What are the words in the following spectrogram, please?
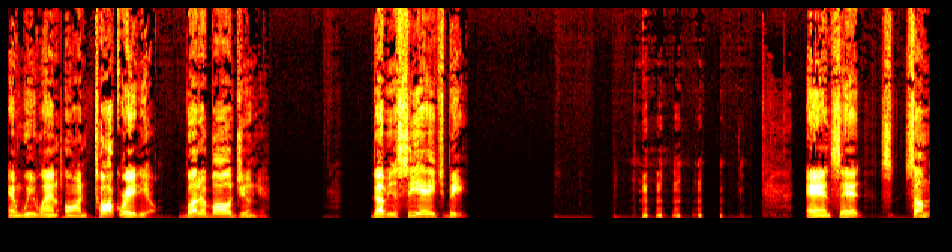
And we went on talk radio, Butterball Jr., WCHB. and said, some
